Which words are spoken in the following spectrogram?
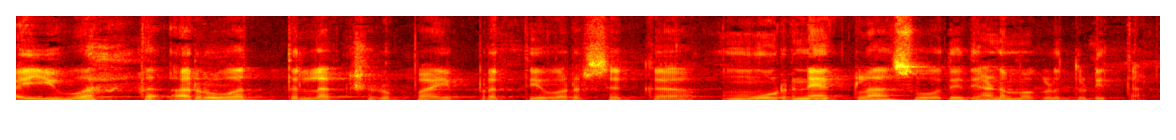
ಐವತ್ತು ಅರುವತ್ತು ಲಕ್ಷ ರೂಪಾಯಿ ಪ್ರತಿ ವರ್ಷಕ್ಕೆ ಮೂರನೇ ಕ್ಲಾಸ್ ಓದಿದ ಹೆಣ್ಮಗಳು ದುಡಿತಾಳೆ.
